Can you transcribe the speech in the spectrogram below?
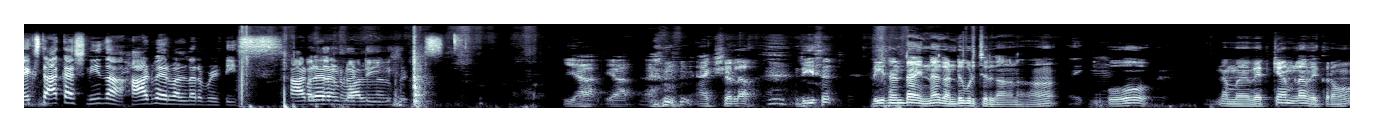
நெக்ஸ்ட் ஆகாஷ் நீ தான் hardware vulnerabilities hardware. Vulnerabilities yeah yeah ஆக்சுவலாக ரீசன்ட் ரீசெண்டாக என்ன கண்டுபிடிச்சிருக்காங்கன்னா இப்போது நம்ம வெப்கேம்லாம் வைக்கிறோம்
